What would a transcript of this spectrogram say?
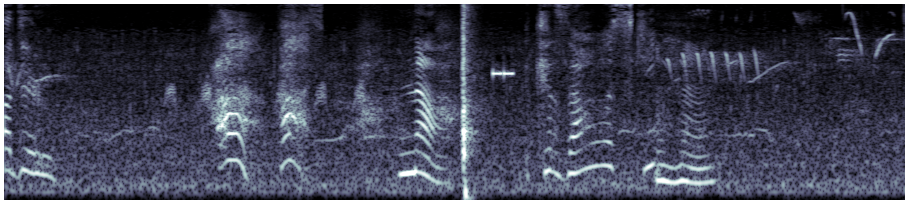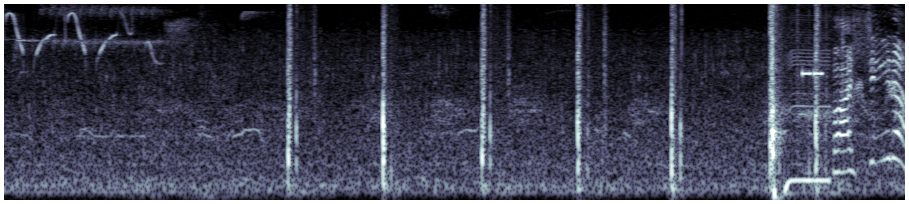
Badu! Ah, Ross! Na, Kazawaski? Mm-hmm. Bashina!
